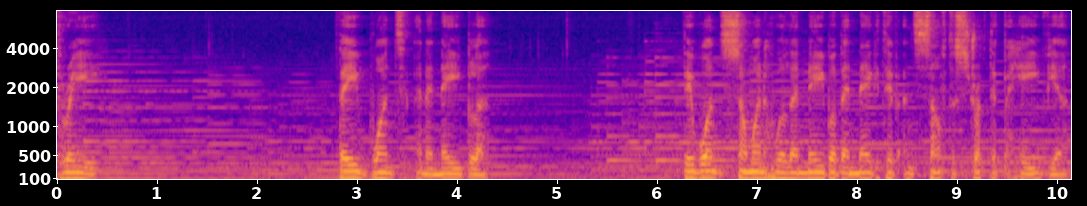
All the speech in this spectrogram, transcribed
3. They want an enabler. They want someone who will enable their negative and self-destructive behavior.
